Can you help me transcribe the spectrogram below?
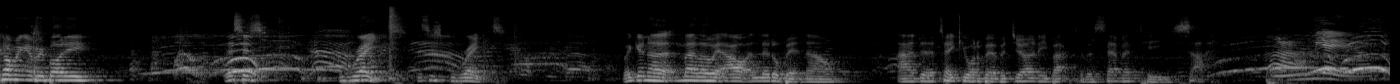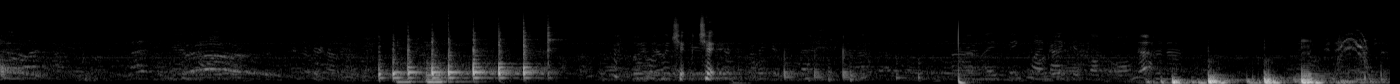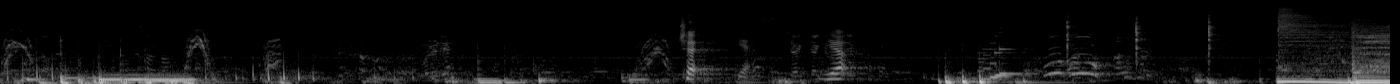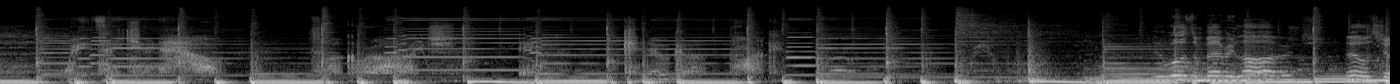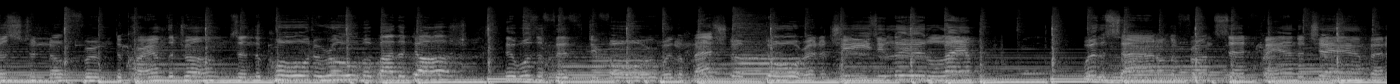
Coming, everybody. This is great. This is great. We're gonna mellow it out a little bit now and uh, take you on a bit of a journey back to the 70s. Oh, yeah. Check. Yes. Check, check. Yep. Wasn't very large. There was just enough room to cram the drums in the corner over by the Dodge. It was a 54 with a mashed up door and a cheesy little lamp with a sign on the front said Fender Champ.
